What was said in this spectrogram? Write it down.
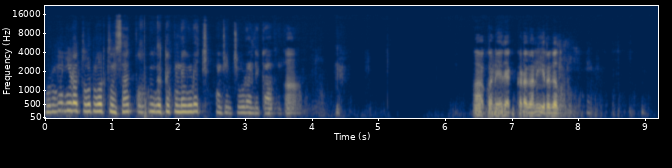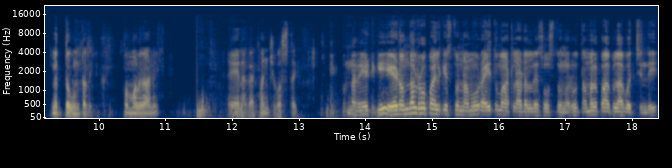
పురుగు కూడా తోటు సార్. పురుగు కొట్టకుండా కూడా కొంచెం చూడండి కాకు ఆకు అనేది ఎక్కడ కానీ ఇరగదు. మెత్తగా ఉంటుంది బొమ్మలు కానీ ఏనా మంచిగా వస్తాయి. ఉన్న రేటుకి ఏడు వందల రూపాయలకి ఇస్తున్నాము. రైతు మాట్లాడాలి చూస్తున్నారు తమలపాకు లాగా వచ్చింది.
